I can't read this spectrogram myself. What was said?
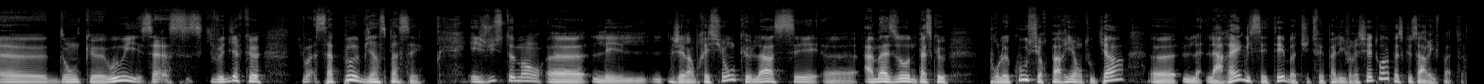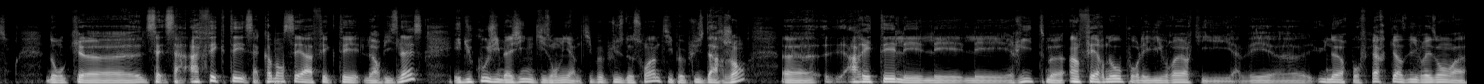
Euh, donc, oui, oui, ce qui veut dire que, tu vois, ça peut bien se passer. Et justement, j'ai l'impression que là, c'est Amazon, parce que pour le coup, sur Paris en tout cas, euh, la, règle c'était bah, tu te fais pas livrer chez toi parce que ça arrive pas de toute façon. Donc euh, ça a affecté, ça a commencé à affecter leur business. Et du coup j'imagine qu'ils ont mis un petit peu plus de soins, un petit peu plus d'argent, euh, arrêté les, les, les, rythmes infernaux pour les livreurs qui avaient euh, une heure pour faire 15 livraisons à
